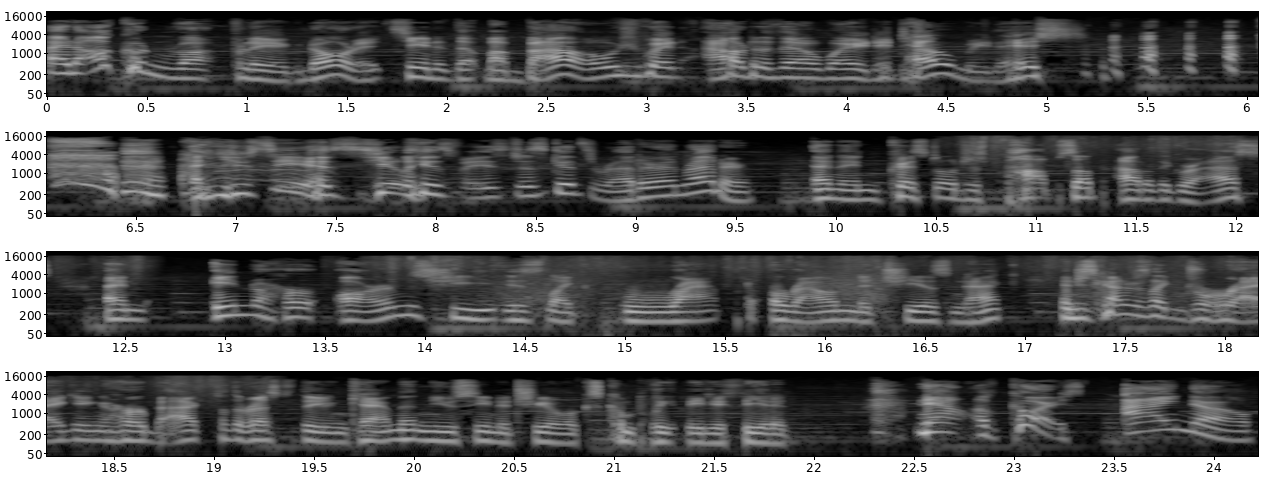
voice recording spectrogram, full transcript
And I couldn't rightfully ignore it, seeing that my bowels went out of their way to tell me this. and you see as Celia's face just gets redder and redder. And then Crystal just pops up out of the grass, and in her arms, she is like wrapped around Nachia's neck, and she's kind of just like dragging her back to the rest of the encampment. And you see Nachia looks completely defeated. Now, of course, I know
